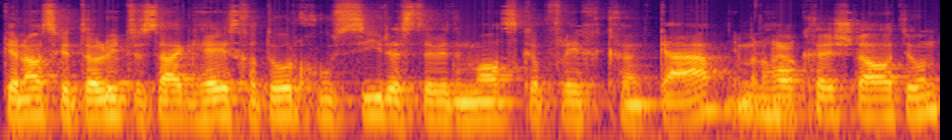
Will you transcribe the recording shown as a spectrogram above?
Genau, es gibt auch Leute, die sagen, hey, es kann durchaus sein, dass es wieder Maskenpflicht geben könnte in einem ja. Hockeystadion.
